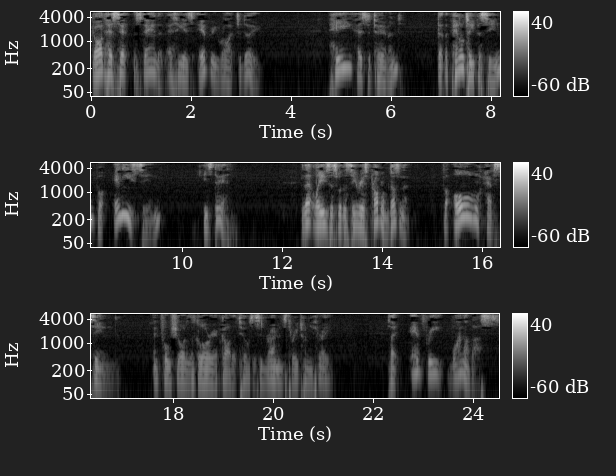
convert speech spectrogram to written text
God has set the standard as he has every right to do. He has determined that the penalty for sin, for any sin, is death. But that leaves us with a serious problem, doesn't it? For all have sinned and fall short of the glory of God, it tells us in Romans 3.23. So every one of us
